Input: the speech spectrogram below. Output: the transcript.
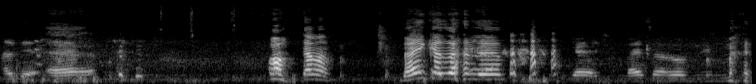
Hadi. Ee... Oh tamam. Ben kazandım. Gel ben sana doldurayım ben.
